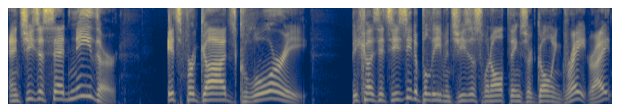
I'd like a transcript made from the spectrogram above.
And Jesus said, neither. It's for God's glory because it's easy to believe in Jesus when all things are going great, right?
